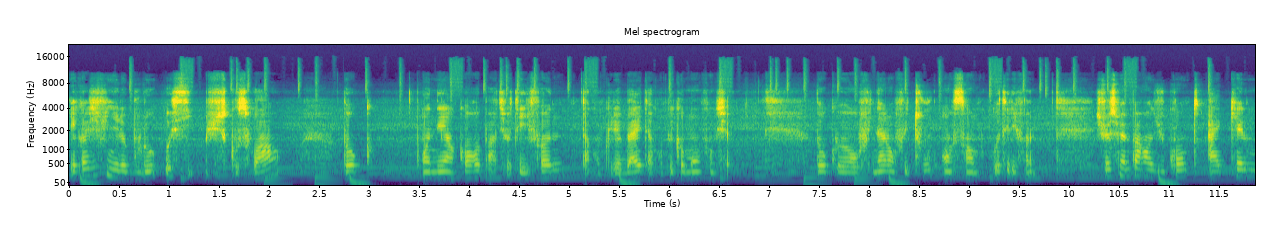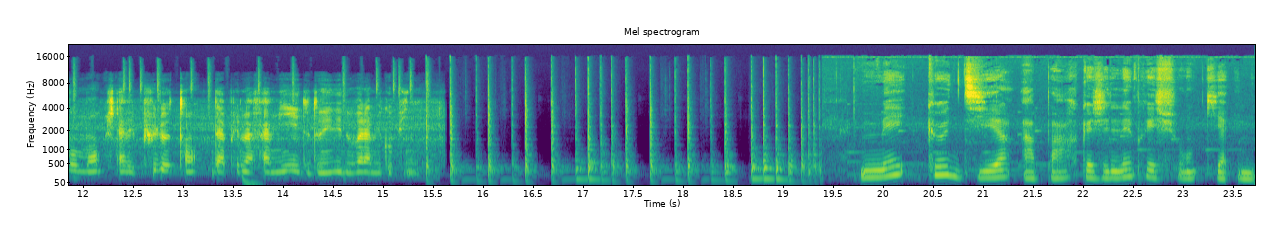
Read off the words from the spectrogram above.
Et quand j'ai fini le boulot aussi, jusqu'au soir. Donc, on est encore reparti au téléphone. T'as compris le bail, t'as compris comment on fonctionne. Donc, euh, au final, on fait tout ensemble au téléphone. Je me suis même pas rendu compte à quel moment je n'avais plus le temps d'appeler ma famille et de donner des nouvelles à mes copines. Mais que dire à part que j'ai l'impression qu'il y a une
